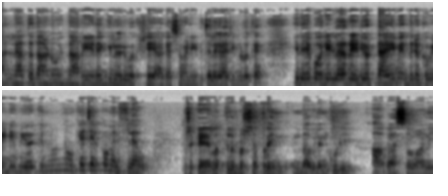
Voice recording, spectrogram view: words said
അല്ലാത്തതാണോ എന്ന് അറിയണമെങ്കിൽ ഒരു പക്ഷേ ആകാശവാണിയുടെ ചില കാര്യങ്ങളൊക്കെ ഇതേപോലെയുള്ള റേഡിയോ ടൈം എന്തിനൊക്കെ വേണ്ടി ഉപയോഗിക്കുന്നു നോക്കിയാൽ ചിലപ്പോൾ മനസ്സിലാവും. പക്ഷെ കേരളത്തിൽ ഒരു പക്ഷെ അത്രയും ഉണ്ടാവില്ലെങ്കിൽ കൂടി ആകാശവാണി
